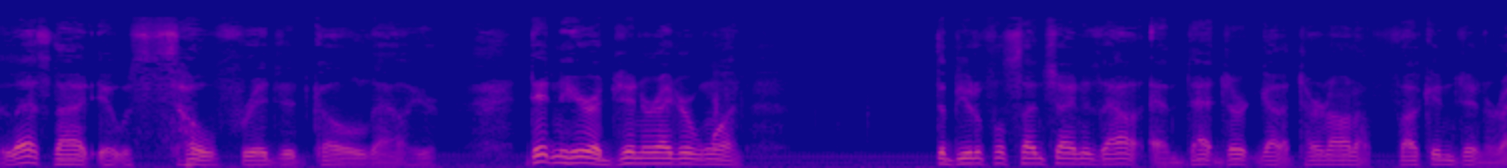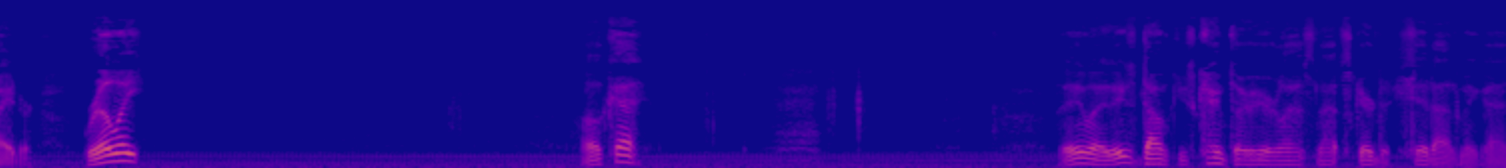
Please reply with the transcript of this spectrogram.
Last night it was so frigid cold out here. Didn't hear a generator one. The beautiful sunshine is out and that jerk got to turn on a fucking generator. Really? Okay. Anyway, these donkeys came through here last night, scared the shit out of me, guys.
